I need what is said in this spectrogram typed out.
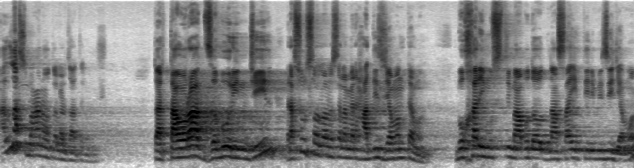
আল্লাহ সুবহানাহু তাআলার জাতের অংশ। তার তাওরাত, জবুর ইঞ্জিল রাসূল সাল্লাল্লাহু আলাইহি সাল্লামের হাদিস যেমন তেমন। বুখারী, মুসলিম, আবু দাউদ, নাসাই, তিরমিজি যেমন।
